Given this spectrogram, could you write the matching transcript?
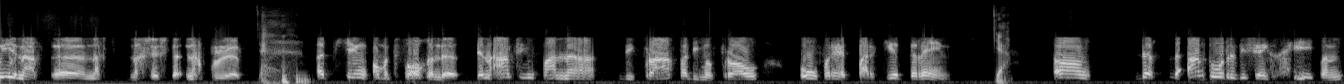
Goeienacht, eh nacht, nachtzuster, nachtbroeder. het ging om het volgende. Ten aanzien van eh, die vraag van die mevrouw over het parkeerterrein. Ja. Eh, de, de antwoorden die zijn gegeven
